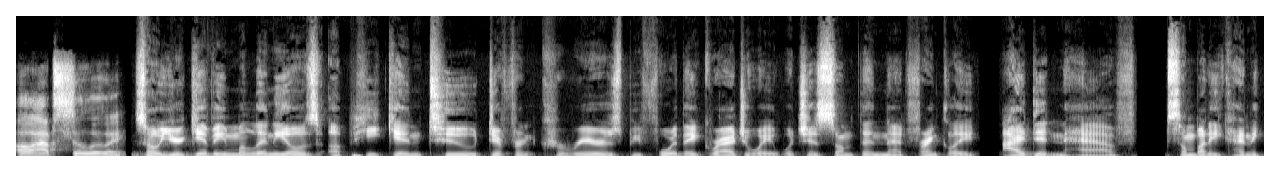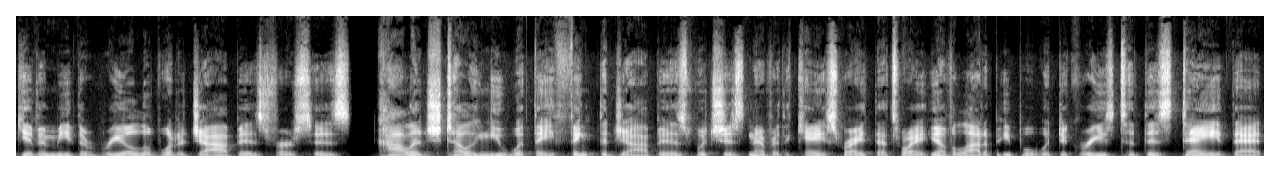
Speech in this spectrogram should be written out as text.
Oh absolutely. So you're giving millennials a peek into different careers before they graduate which is something that frankly i didn't have somebody kind of giving me the real of what a job is versus college telling you what they think the job is, which is never the case, right? That's why you have a lot of people with degrees to this day that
